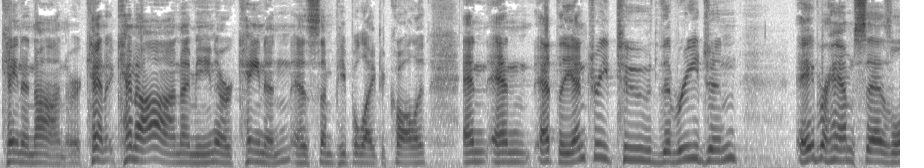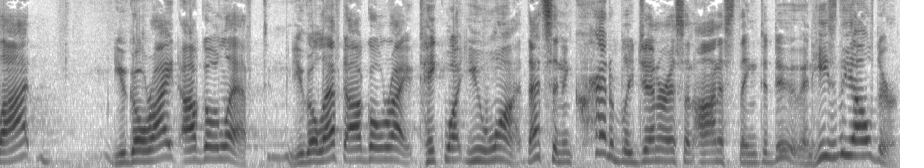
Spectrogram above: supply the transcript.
Canaan, or Can- Canaan, I mean, or Canaan, as some people like to call it. And, and at the entry to the region, Abraham says, Lot, you go right, I'll go left. You go left, I'll go right. Take what you want. That's an incredibly generous and honest thing to do. And he's the elder.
